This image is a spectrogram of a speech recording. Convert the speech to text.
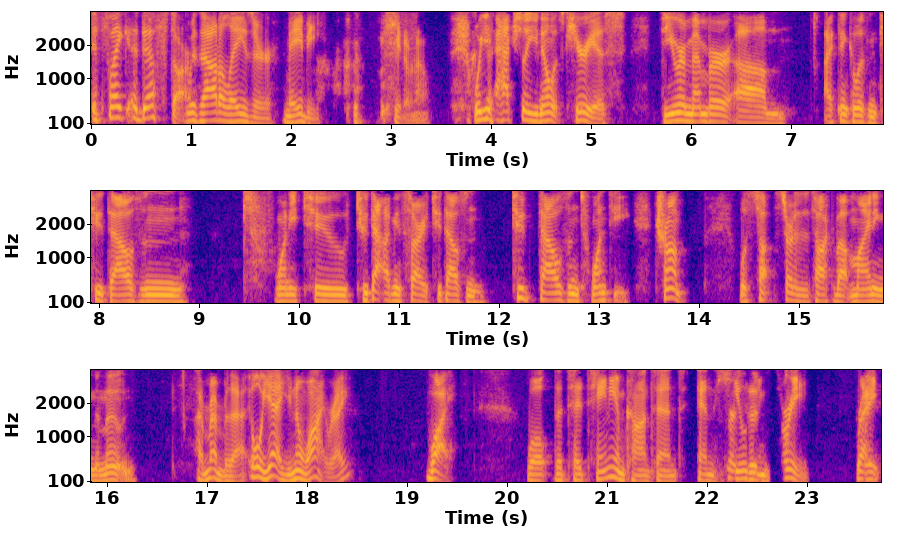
It's like a Death Star. without a laser, maybe. we don't know. well, you, actually, you know what's curious? Do you remember? Um, I think it was in 2022, 2000, I mean, sorry, 2000, 2020. Trump was ta- started to talk about mining the moon. I remember that. Oh yeah, you know why, right? Why? Well, the titanium content and helium three. Right.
